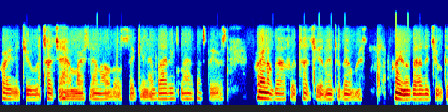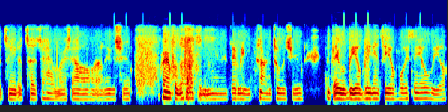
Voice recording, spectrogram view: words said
pray that you will touch and have mercy on all those sick in their bodies, minds, and spirits. Praying, oh God, for touch, healing, and deliverance. Praying, oh God, that you will continue to touch and have mercy on all our leadership. Praying for the hearts of the men that they may be return towards you, that they will be obedient to your voice and your will.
